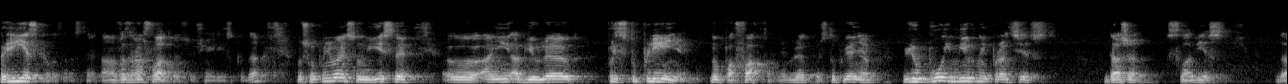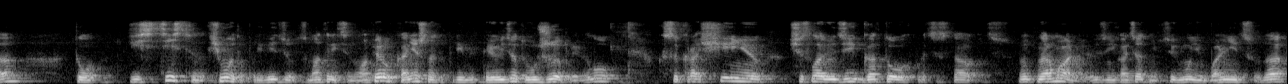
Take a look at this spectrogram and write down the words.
Резко возрастает. Она возросла, то есть очень резко. Да? Потому что вы понимаете, ну, если э, они объявляют преступление, ну, по факту, они объявляют преступлением любой мирный протест, даже словесный, да, то, естественно, к чему это приведет? Смотрите, ну, во-первых, конечно, это приведет и уже привело к сокращению числа людей, готовых протестовать. Ну, это нормально. Люди не хотят ни в тюрьму, ни в больницу. Да?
